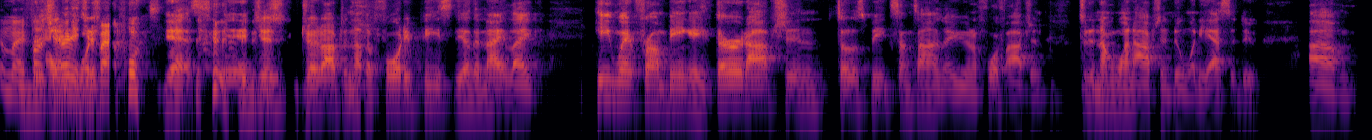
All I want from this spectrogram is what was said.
man first Yeah, game he 45 points. Yes, and just dropped another 40 piece the other night. Like he went from being a third option, so to speak, sometimes maybe even a fourth option to the number one option, doing what he has to do. Um,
